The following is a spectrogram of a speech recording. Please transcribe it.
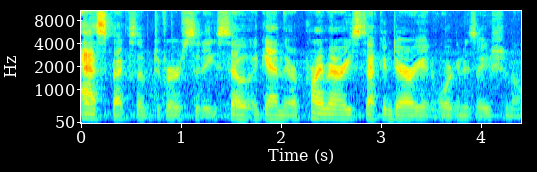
aspects of diversity. So again, there are primary, secondary, and organizational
